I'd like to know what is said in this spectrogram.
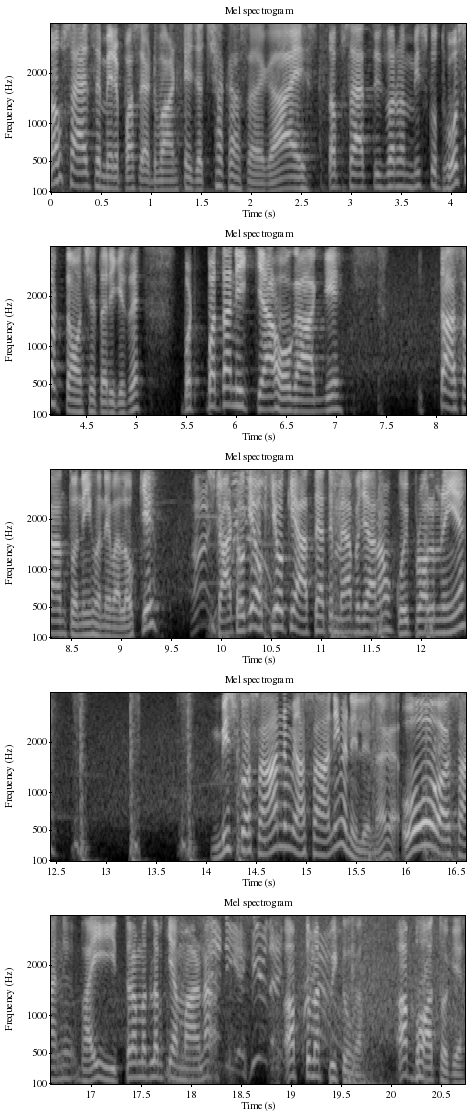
तब शायद से मेरे पास एडवांटेज अच्छा खासा है गाइस तब शायद से इस बार मैं मिस को धो सकता हूँ अच्छे तरीके से बट पता नहीं क्या होगा आगे। इतना आसान तो नहीं होने वाला ओके स्टार्ट हो गया ओके ओके आते आते मैं बजा रहा हूँ, कोई प्रॉब्लम नहीं है। मिस को आसान में, आसानी में नहीं लेना है। ओ, आसानी, भाई, इतना मतलब क्या मारना? अब तो मैं पीटूँगा। अब बहुत हो गया।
